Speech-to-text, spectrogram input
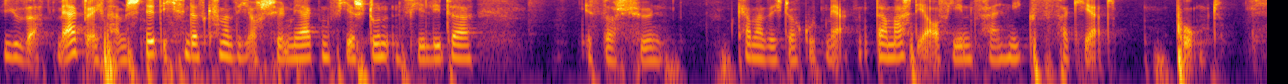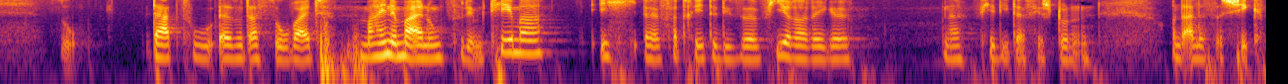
wie gesagt, merkt euch mal im Schnitt. Ich finde, das kann man sich auch schön merken. Vier Stunden, vier Liter ist doch schön. Kann man sich doch gut merken. Da macht ihr auf jeden Fall nichts verkehrt. Punkt. So, dazu, also das soweit meine Meinung zu dem Thema. Ich äh, vertrete diese Viererregel. Ne, vier Liter, vier Stunden. Und alles ist schick.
